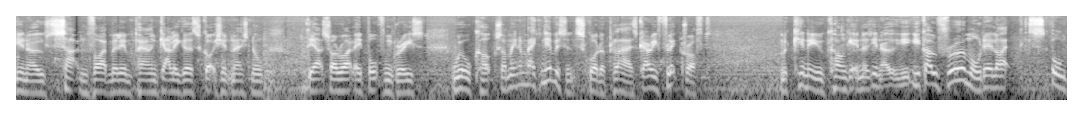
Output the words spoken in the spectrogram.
you know, Sutton, five million pound, Gallacher, Scottish international. The outside right they bought from Greece, Wilcox. I mean, a magnificent squad of players. Garry Flitcroft. McKinlay, who can't get in, you know, you, you go through them all. They're like all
